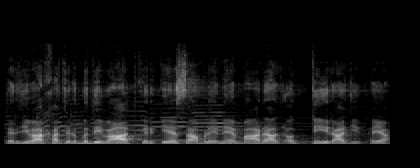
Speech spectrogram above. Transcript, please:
ત્યારે જીવા ખાચર બધી વાત કરી, તે સાંભળીને મહારાજ અતિ રાજી થયા.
